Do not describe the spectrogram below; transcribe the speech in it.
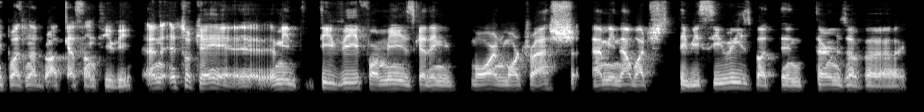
It was not broadcast on TV. And it's okay. I mean, TV for me is getting more and more trash. I mean, I watch TV series, but in terms of a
